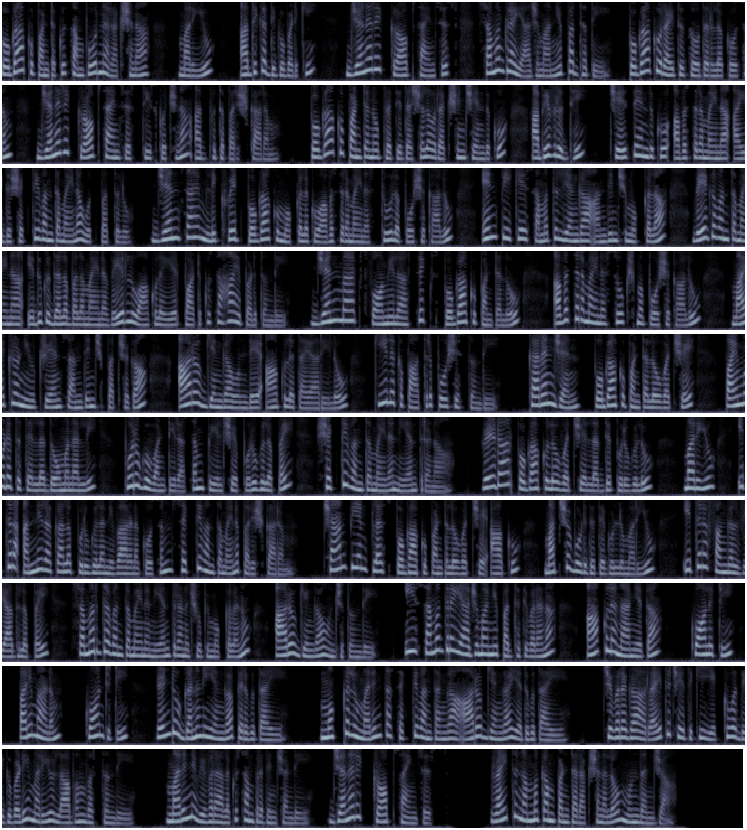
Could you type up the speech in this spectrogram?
పొగాకు పంటకు సంపూర్ణ రక్షణ మరియు అధిక దిగుబడికి జెనరిక్ క్రాప్ సైన్సెస్ సమగ్ర యాజమాన్య పద్ధతి. పొగాకు రైతు సోదరుల కోసం జెనరిక్ క్రాప్ సైన్సెస్ తీసుకొచ్చిన అద్భుత పరిష్కారం. పొగాకు పంటను ప్రతి దశలో రక్షించేందుకు అభివృద్ధి చేసేందుకు అవసరమైన ఐదు శక్తివంతమైన ఉత్పత్తులు. జెన్సైమ్ లిక్విడ్ పొగాకు మొక్కలకు అవసరమైన స్థూల పోషకాలు ఎన్పీకే సమతుల్యంగా అందించి మొక్కల వేగవంతమైన ఎదుగుదల బలమైన వేర్లు ఆకుల ఏర్పాటుకు సహాయపడుతుంది. జెన్మాక్స్ ఫార్ములా సిక్స్ పొగాకు పంటలో అవసరమైన సూక్ష్మ పోషకాలు మైక్రోన్యూట్రియంట్స్ అందించిపచ్చగా ఆరోగ్యంగా ఉండే ఆకుల తయారీలో కీలక పాత్ర పోషిస్తుంది. కరంజెన్ పొగాకు పంటలో వచ్చే పైముడత తెల్ల దోమనల్లి పురుగు వంటి రసం పీల్చే పురుగులపై శక్తివంతమైన నియంత్రణ. రేడార్ పొగాకులో వచ్చే లద్దె పురుగులు మరియు ఇతర అన్ని రకాల పురుగుల నివారణ కోసం శక్తివంతమైన పరిష్కారం. ఛాంపియన్ ప్లస్ పొగాకు పంటలో వచ్చే ఆకు మచ్చబూడిద తెగుళ్ళు మరియు ఇతర ఫంగల్ వ్యాధులపై సమర్థవంతమైన నియంత్రణ చూపి మొక్కలను ఆరోగ్యంగా ఉంచుతుంది. ఈ సమగ్ర యాజమాన్య పద్ధతి వలన ఆకుల నాణ్యత క్వాలిటీ పరిమాణం క్వాంటిటీ రెండూ గణనీయంగా పెరుగుతాయి. మొక్కలు మరింత శక్తివంతంగా ఆరోగ్యంగా ఎదుగుతాయి. చివరగా రైతు చేతికి ఎక్కువ దిగుబడి మరియు లాభం వస్తుంది. మరిన్ని వివరాలకు సంప్రదించండి. Generic crop sciences. రైతు నమ్మకం పంట రక్షణలో ముందంజ.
